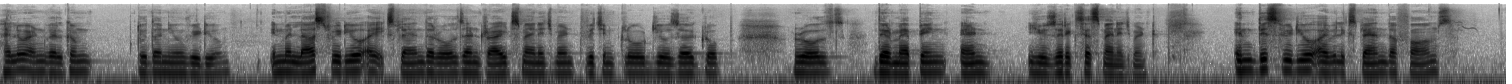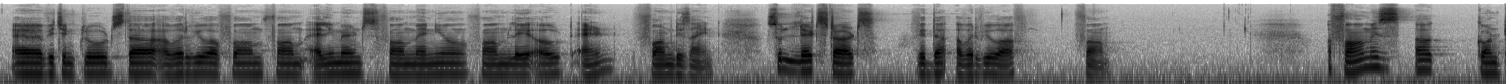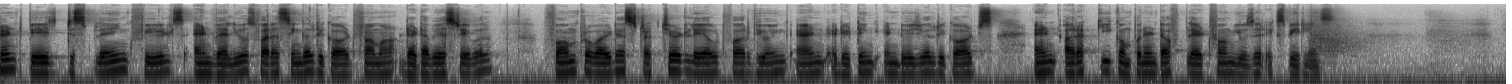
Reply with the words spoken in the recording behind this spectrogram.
Hello and welcome to the new video. In my last video I explained the roles and rights management which include user group roles, their mapping and user access management. In this video I will explain the forms uh, which includes the overview of form, form elements, form menu, form layout and form design. So let's start with the overview of form. A form is a content page displaying fields and values for a single record from a database table. Form provide a structured layout for viewing and editing individual records and are a key component of platform user experience.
